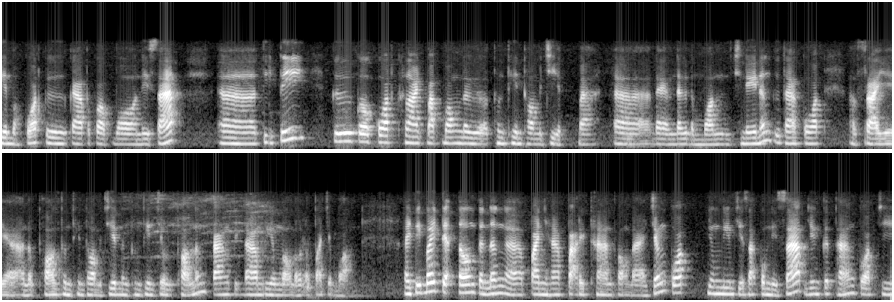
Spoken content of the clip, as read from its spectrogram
ទានរបស់គាត់គឺការប្រកបរបរនេសាទអឺទី2គឺក៏គាត់ខ្លាចបាត់បង់នៅធនធានធម្មជាតិបាទអឺដែលនៅតំបន់ឆ្នេរហ្នឹងគឺថាគាត់ស្រ័យអនុផលធនធានធម្មជាតិនិងធនធានជលផលហ្នឹងតាំងពីដើមរៀងមករហូតដល់បច្ចុប្បន្នហើយទី3តកតងទៅនឹងបញ្ហាបរិស្ថានផងដែរអញ្ចឹងគាត់ខ្ញុំនាមជាសហគមន៍នេសាទយើងគិតថាគាត់ជា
